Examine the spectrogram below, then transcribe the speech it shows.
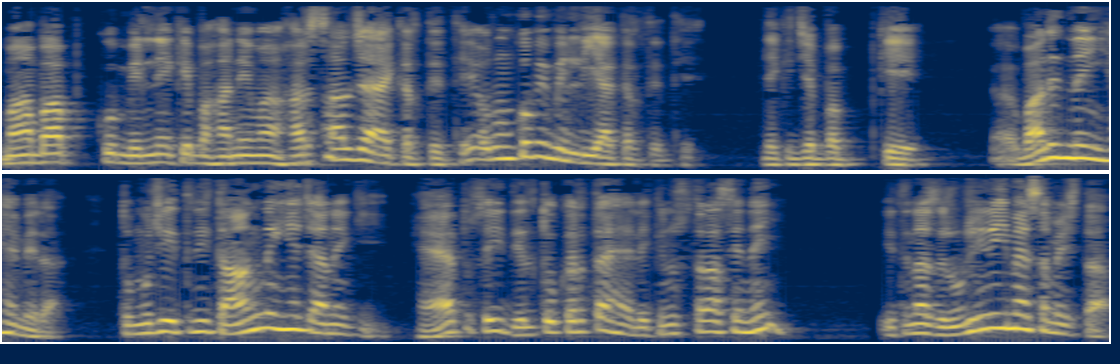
ماں باپ کو ملنے کے بہانے وہاں ہر سال جایا کرتے تھے اور ان کو بھی مل لیا کرتے تھے۔ لیکن جب اب کے والد نہیں ہے میرا، تو مجھے اتنی تانگ نہیں ہے جانے کی۔ ہے تو صحیح دل تو کرتا ہے، لیکن اس طرح سے نہیں۔ اتنا ضروری نہیں میں سمجھتا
